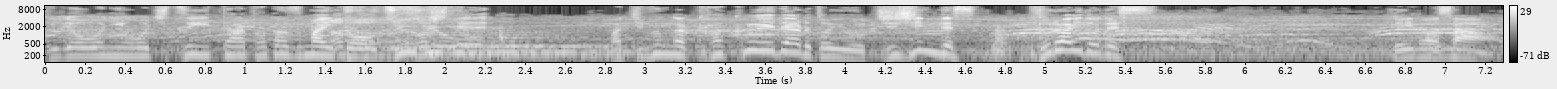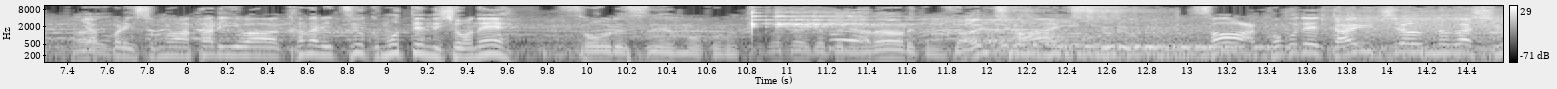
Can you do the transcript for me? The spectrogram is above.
非常に落ち着いた佇まいと、そして、まあ、自分が格上であるという自信です、プライドです。デイノアさん、い。やっぱりその辺りはかなり強く持ってるんでしょうね。そうですね、もうこの戦い方に現れてます。はい、さあここで第1ラウンドが終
